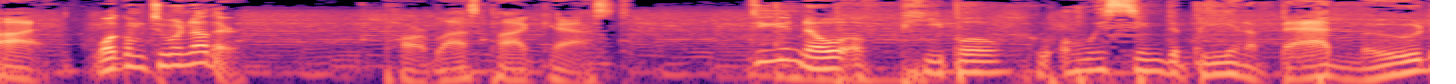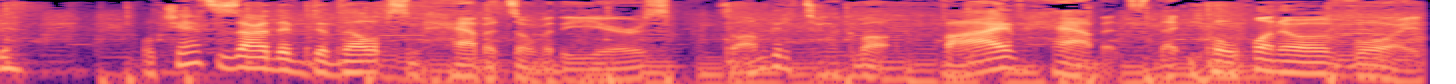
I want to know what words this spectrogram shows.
Hi, welcome to another Power Blast podcast. Do you know of people who always seem to be in a bad mood? Well, chances are they've developed some habits over the years, so I'm going to talk about five habits that you'll want to avoid.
